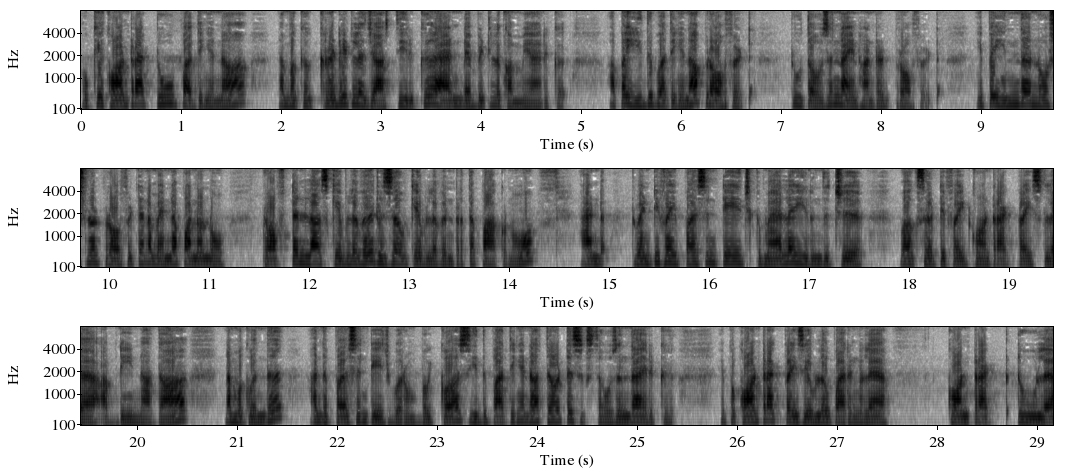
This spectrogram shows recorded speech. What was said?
okay contract two பார்த்தீங்கன்னா நமக்கு கிரெடிட்டில் ஜாஸ்தி இருக்குது அண்ட் டெபிட்டில் கம்மியாக இருக்குது அப்போ இது பார்த்தீங்கன்னா profit two thousand nine hundred profit இப்போ இந்த நோஷனல் ப்ராஃபிட்டை நம்ம என்ன பண்ணணும்? ப்ராஃபிட் அண்ட் லாஸ்க்கு எவ்வளவு ரிசர்வ்க்கு எவ்வளவுன்றத பார்க்கணும். அண்ட் டுவெண்ட்டி ஃபைவ் பர்சன்டேஜ்க்கு மேலே இருந்துச்சு ஒர்க் சர்டிஃபைட் கான்ட்ராக்ட் ப்ரைஸில் அப்படின்னா தான் நமக்கு வந்து அந்த பர்சன்டேஜ் வரும். பிகாஸ் இது பார்த்தீங்கன்னா தேர்ட்டி சிக்ஸ் தௌசண்ட் தான் இருக்குது இப்போ கான்ட்ராக்ட் ப்ரைஸ் எவ்வளோ பாருங்களேன். கான்ட்ராக்ட் டூவில்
